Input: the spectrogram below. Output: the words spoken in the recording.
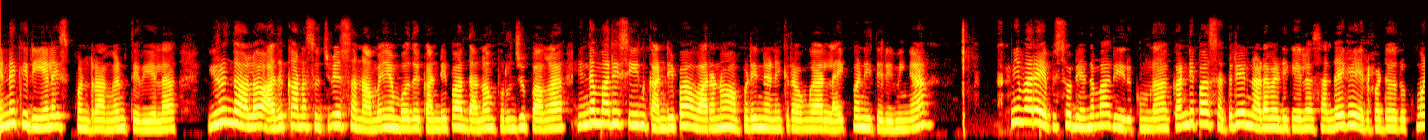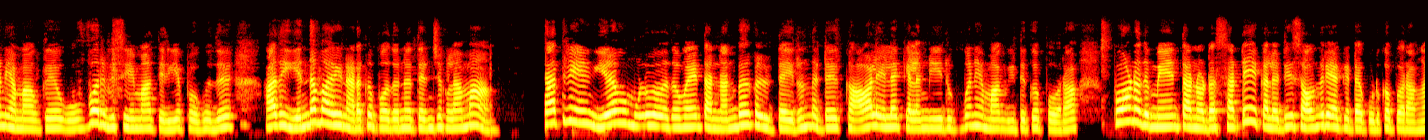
என்னைக்கு ரியலைஸ் பண்றாங்கன்னு தெரியல. இருந்தாலும் அதுக்கான சுச்சுவேஷன் அமையும் போது கண்டிப்பா தனம் புரிஞ்சுப்பாங்க. இந்த மாதிரி சீன் கண்டிப்பா வரணும் அப்படின்னு நினைக்கிறவங்க லைக் பண்ணி தெரிவிங்க. இனி வர எபிசோட் எந்த மாதிரி இருக்கும்னா கண்டிப்பா சத்திரிய நடவடிக்கையில சந்தேகம் ஏற்பட்டு ருக்மணி அம்மாவுக்கு ஒவ்வொரு விஷயமா தெரிய போகுது. அது எந்த மாதிரி நடக்க போகுதுன்னு தெரிஞ்சுக்கலாமா? ராத்திரியின் இரவு முழுவதுமே தன் நண்பர்கள்கிட்ட இருந்துட்டு காலையில கிளம்பி ருக்மணி அம்மா வீட்டுக்கு போறான் போனதுமே தன்னோட சட்டையை கலட்டி சௌந்தர்யா கிட்ட கொடுக்க போறாங்க.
